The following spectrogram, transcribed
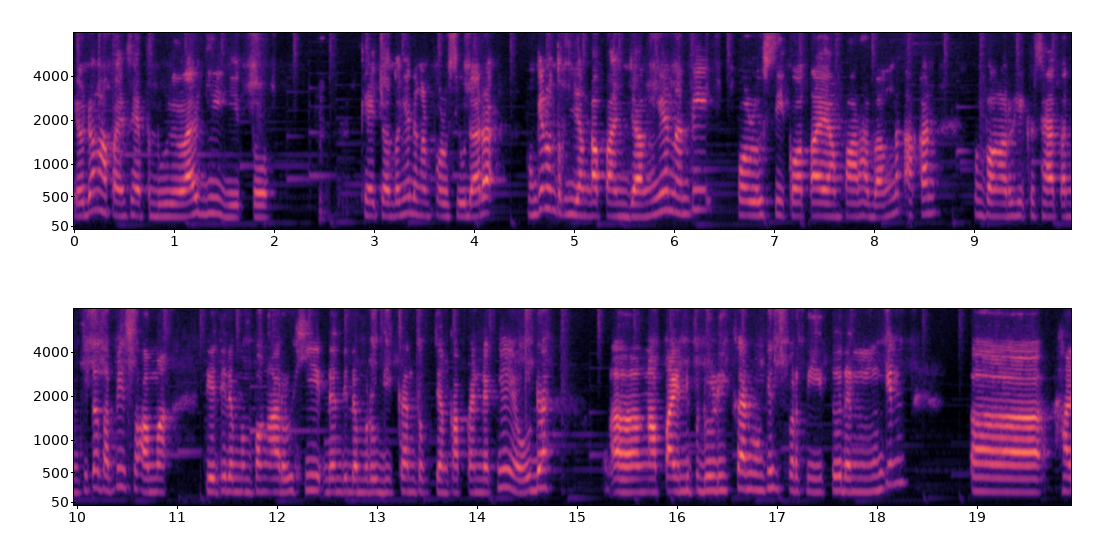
ya udah ngapain saya peduli lagi gitu kayak contohnya dengan polusi udara mungkin untuk jangka panjangnya nanti polusi kota yang parah banget akan mempengaruhi kesehatan kita tapi selama dia tidak mempengaruhi dan tidak merugikan untuk jangka pendeknya ya udah uh, ngapain dipedulikan? Mungkin seperti itu. Dan mungkin uh, hal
